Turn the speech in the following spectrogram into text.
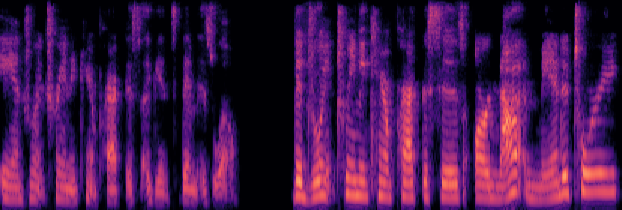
and joint training camp practice against them as well. The joint training camp practices are not mandatory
